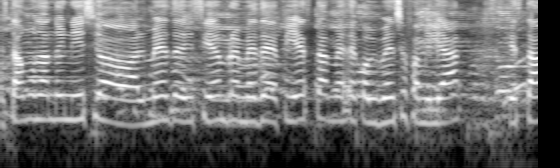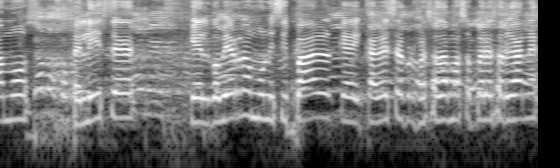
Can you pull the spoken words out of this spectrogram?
Estamos dando inicio al mes de diciembre, mes de fiesta, mes de convivencia familiar, que estamos felices, que el gobierno municipal que encabeza el profesor Damaso Pérez Organes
